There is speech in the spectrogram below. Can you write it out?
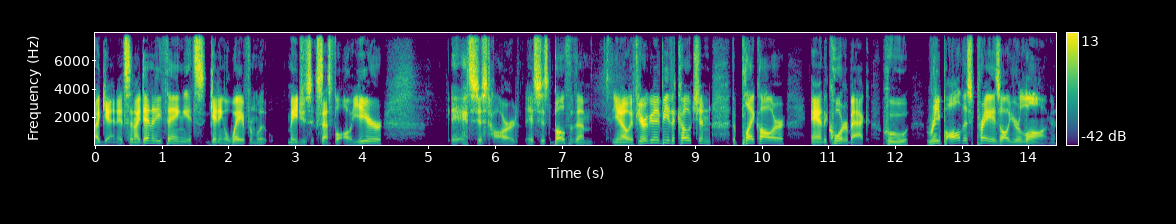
again, it's an identity thing. It's getting away from what made you successful all year. It's just hard. It's just both of them. You know, if you're going to be the coach and the play caller and the quarterback who reap all this praise all year long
